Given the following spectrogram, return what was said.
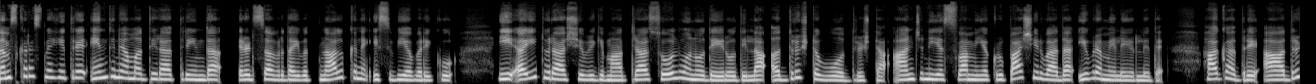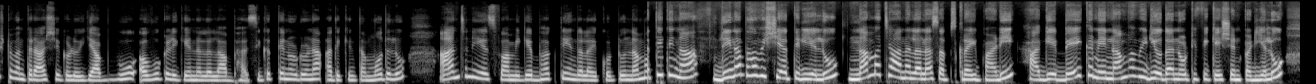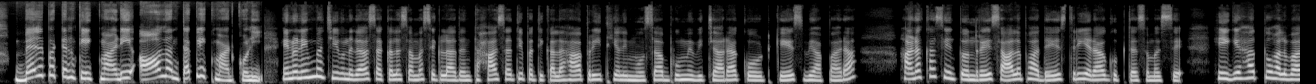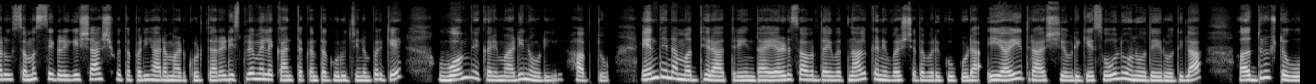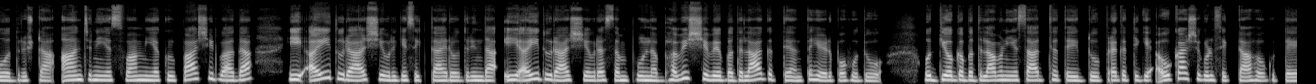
ನಮಸ್ಕಾರ ಸ್ನೇಹಿತರೆ, ಇಂದಿನ ಮಧ್ಯರಾತ್ರಿಯಿಂದ ಎರಡ್ ಸಾವಿರದ ಐವತ್ನಾಲ್ಕನೇ ಇಸವಿಯವರೆಗೂ ಈ ಐದು ರಾಶಿಯವರಿಗೆ ಮಾತ್ರ ಸೋಲು ಅನ್ನೋದೇ ಇರೋದಿಲ್ಲ, ಅದೃಷ್ಟವೂ ಅದೃಷ್ಟ. ಆಂಜನೇಯ ಸ್ವಾಮಿಯ ಕೃಪಾಶೀರ್ವಾದ ಇವರ ಮೇಲೆ ಇರಲಿದೆ. ಹಾಗಾದ್ರೆ ಆ ಅದೃಷ್ಟವಂತ ರಾಶಿಗಳು ಯಾವುವು? ಅವುಗಳಿಗೆ ಏನೆಲ್ಲ ಲಾಭ ಸಿಗುತ್ತೆ ನೋಡೋಣ. ಅದಕ್ಕಿಂತ ಮೊದಲು ಆಂಜನೇಯ ಸ್ವಾಮಿಗೆ ಭಕ್ತಿಯಿಂದ ಲೈ ಕೊಟ್ಟು ನಮ್ಮ ಪ್ರತಿದಿನ ದಿನ ಭವಿಷ್ಯ ತಿಳಿಯಲು ನಮ್ಮ ಚಾನೆಲ್ ಅನ್ನ ಸಬ್ಸ್ಕ್ರೈಬ್ ಮಾಡಿ, ಹಾಗೆ ಬೇಗನೆ ನಮ್ಮ ವಿಡಿಯೋದ ನೋಟಿಫಿಕೇಶನ್ ಪಡೆಯಲು ಬೆಲ್ ಬಟನ್ ಕ್ಲಿಕ್ ಮಾಡಿ ಆಲ್ ಅಂತ ಕ್ಲಿಕ್ ಮಾಡ್ಕೊಳ್ಳಿ. ಇನ್ನು ನಿಮ್ಮ ಜೀವನದ ಸಕಲ ಸಮಸ್ಯೆಗಳಾದಂತಹ ಸತಿಪತಿ ಕಲಹ ಪ್ರೀತಿಯಲ್ಲಿ ಮೋಸ ಭೂಮಿ ವಿಚಾರ ಕೋರ್ಟ್ ಕೇಸ್ ವ್ಯಾಪಾರ ಹಣಕಾಸಿನ ತೊಂದರೆ ಸಾಲಬಾಧೆ ಸ್ತ್ರೀಯರ ಗುಪ್ತ ಸಮಸ್ಯೆ. ಹೀಗೆ ಹತ್ತು ಹಲವಾರು ಸಮಸ್ಯೆಗಳಿಗೆ ಶಾಶ್ವತ ಪರಿಹಾರ ಮಾಡಿಕೊಡ್ತಾರೆ. ಡಿಸ್ಪ್ಲೇ ಮೇಲೆ ಕಾಣ್ತಕ್ಕಂಥ ಗುರುಜಿ ನಂಬರ್ಗೆ ಒಮ್ಮೆ ಕರೆ ಮಾಡಿ ನೋಡಿ ಹಬ್ತು ಎಂದಿನ ಮಧ್ಯರಾತ್ರಿಯಿಂದ ಎರಡ್ ಸಾವಿರದ ಐವತ್ನಾಲ್ಕನೇ ವರ್ಷದವರೆಗೂ ಕೂಡ ಈ ಐದು ರಾಶಿಯವರಿಗೆ ಸೋಲು ಅನ್ನೋದೇ ಇರೋದಿಲ್ಲ. ಅದೃಷ್ಟವೂ ಅದೃಷ್ಟ. ಆಂಜನೇಯ ಸ್ವಾಮಿಯ ಕೃಪಾಶೀರ್ವಾದ ಈ ಐದು ರಾಶಿಯವರಿಗೆ ಸಿಗ್ತಾ ಇರೋದ್ರಿಂದ ಈ ಐದು ರಾಶಿಯವರ ಸಂಪೂರ್ಣ ಭವಿಷ್ಯವೇ ಬದಲಾಗುತ್ತೆ ಅಂತ ಹೇಳಬಹುದು. ಉದ್ಯೋಗ ಬದಲಾವಣೆಯ ಸಾಧ್ಯತೆ ಇದ್ದು ಪ್ರಗತಿಗೆ ಅವಕಾಶಗಳು ಸಿಗ್ತಾ ಹೋಗುತ್ತೆ.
